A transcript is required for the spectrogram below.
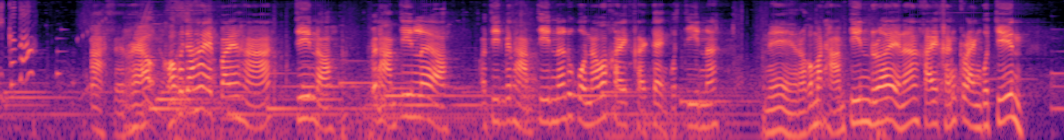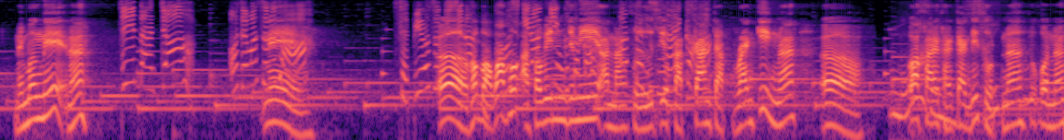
行くぞ อ่ะเสร็จแล้วเขาก็จะให้ไปหาจีนเหรอ ไปถามจีนเลยเหรอเอาจีนไปถามจีนนะทุกคนนะว่าใครแข็งแกร่งกว่าจีนนะ นี่เราก็มาถามจีนเลยนะ ใครแข็งแกร่งกว่าจีน ในเมืองนี้นะ จีตันจ้าโอจะมานี่ เออเขาบอกว่าพวกอัศวินจะมีอันหนังสือเกี่ยวกับการจัดแรงกิ้งนะ เออ ว่าใครแข็งแกร่งที่สุดนะ ทุกคนนะ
